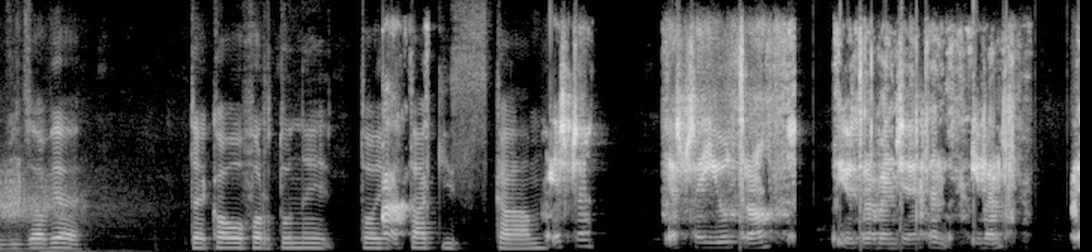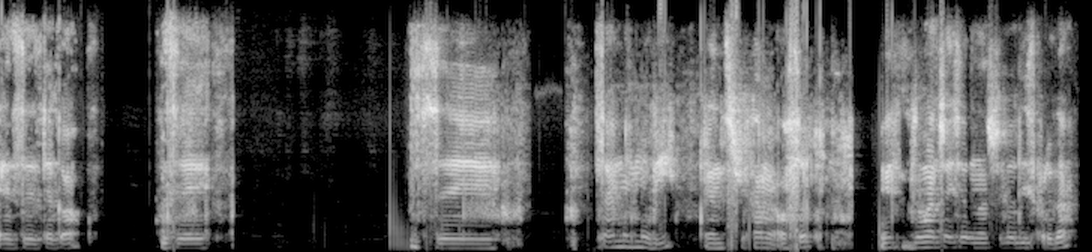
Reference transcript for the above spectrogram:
widzowie, te koło fortuny to jest taki skam. Jeszcze, jeszcze jutro, jutro będzie ten event e, z tego, z, z Simon Mówi, więc szukamy osób, więc dołączajcie do naszego Discorda.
